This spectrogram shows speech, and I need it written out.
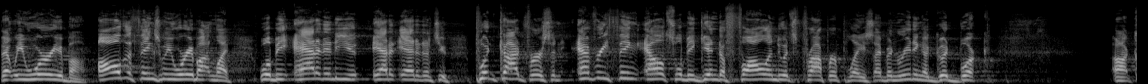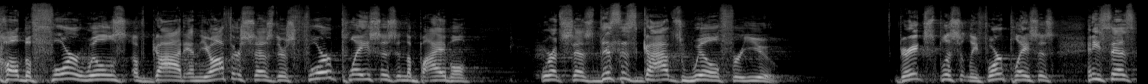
that we worry about, all the things we worry about in life will be added into you, added, added into you. Put God first, and everything else will begin to fall into its proper place. I've been reading a good book uh, called The Four Wills of God, and the author says there's four places in the Bible where it says this is God's will for you. Very explicitly, four places, and he says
